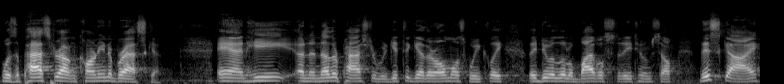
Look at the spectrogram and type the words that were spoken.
was a pastor out in Kearney, Nebraska. And he and another pastor would get together almost weekly. They do a little Bible study to himself. This guy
